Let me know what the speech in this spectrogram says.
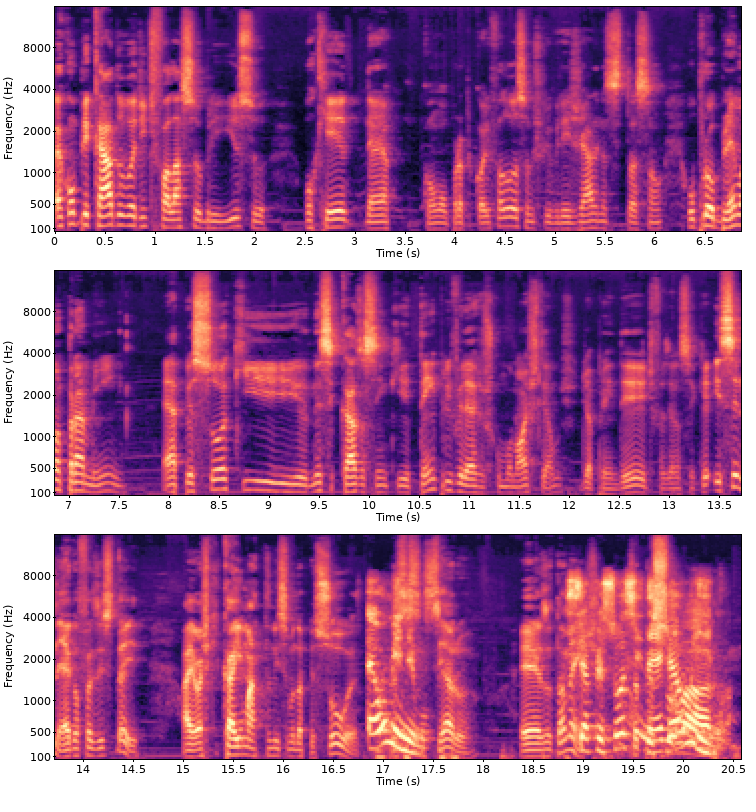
é complicado a gente falar sobre isso, porque, né, como o próprio Cole falou, somos privilegiados nessa situação. O problema para mim é a pessoa que, nesse caso, assim, que tem privilégios como nós temos, de aprender, de fazer não sei o quê, e se nega a fazer isso daí. Aí eu acho que cair matando em cima da pessoa. É o mínimo. Sincero. É, exatamente. Se a pessoa se, a nega, pessoa... é o mínimo.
